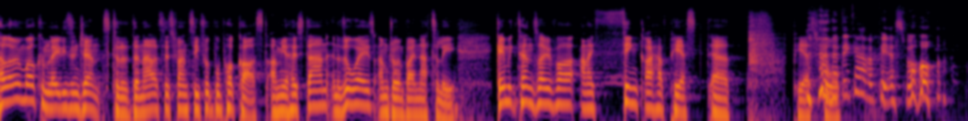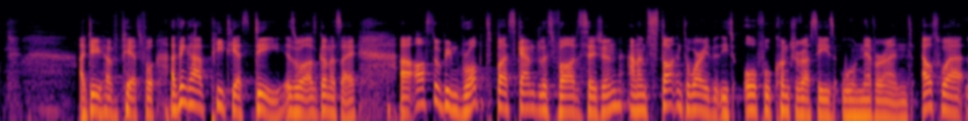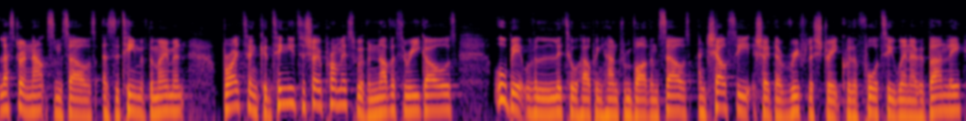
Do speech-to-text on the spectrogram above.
Hello and welcome, ladies and gents, to the Danalysis Fantasy Football Podcast. I'm your host Dan, and as always, I'm joined by Natalie. Game week 10's over, and I think I have PS uh, PS4. I think I have a PS4. I do have a PS4. I think I have PTSD, is what I was going to say. Uh, Arsenal have been robbed by a scandalous VAR decision, and I'm starting to worry that these awful controversies will never end. Elsewhere, Leicester announced themselves as the team of the moment. Brighton continued to show promise with another three goals, albeit with a little helping hand from VAR themselves, and Chelsea showed their ruthless streak with a 4 2 win over Burnley.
